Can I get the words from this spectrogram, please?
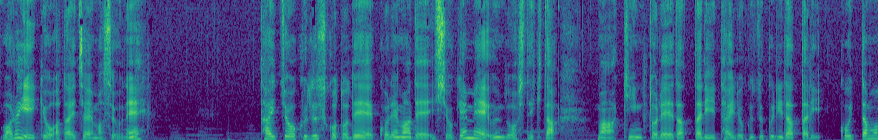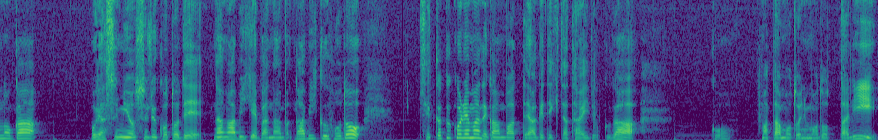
悪い影響を与えちゃいますよね。体調を崩すことでこれまで一生懸命運動してきた、まあ、筋トレだったり体力づくりだったりこういったものがお休みをすることで長引けば長引くほどせっかくこれまで頑張って上げてきた体力がこうまた元に戻ったり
